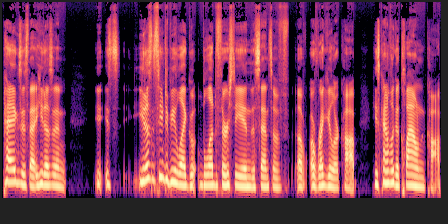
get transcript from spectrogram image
pegs. Is that he doesn't? It's he doesn't seem to be like bloodthirsty in the sense of a, a regular cop. He's kind of like a clown cop.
